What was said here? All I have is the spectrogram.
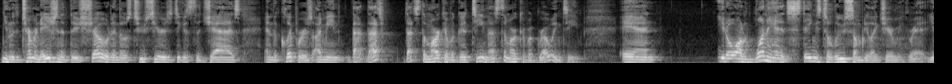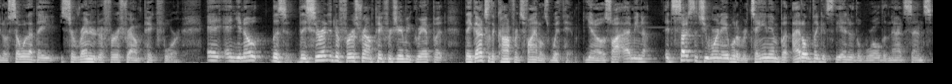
you know determination that they showed in those two series against the Jazz and the Clippers. I mean that that's that's the mark of a good team. That's the mark of a growing team. And you know, on one hand, it stings to lose somebody like Jerami Grant, you know, someone that they surrendered a first round pick for. And, and, you know, listen, they surrendered a first round pick for Jerami Grant, but they got to the conference finals with him, you know. So, I, I mean, it sucks that you weren't able to retain him, but I don't think it's the end of the world in that sense.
